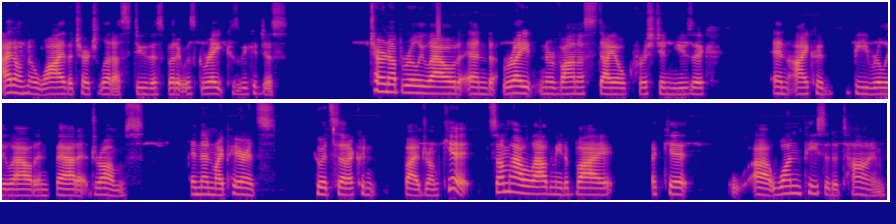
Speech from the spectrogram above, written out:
I don't know why the church let us do this but it was great cuz we could just turn up really loud and write Nirvana style Christian music and I could be really loud and bad at drums and then my parents who had said I couldn't buy a drum kit somehow allowed me to buy a kit uh, one piece at a time.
